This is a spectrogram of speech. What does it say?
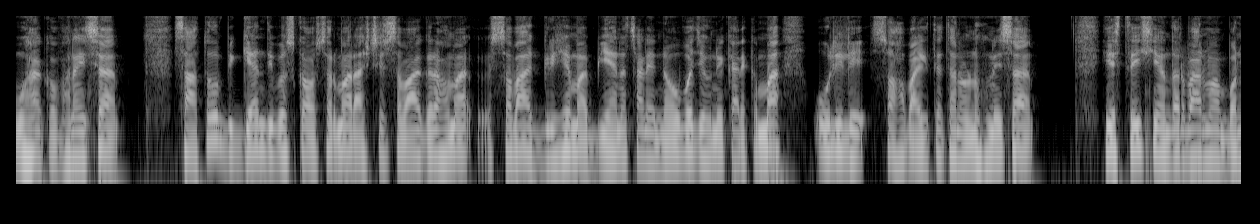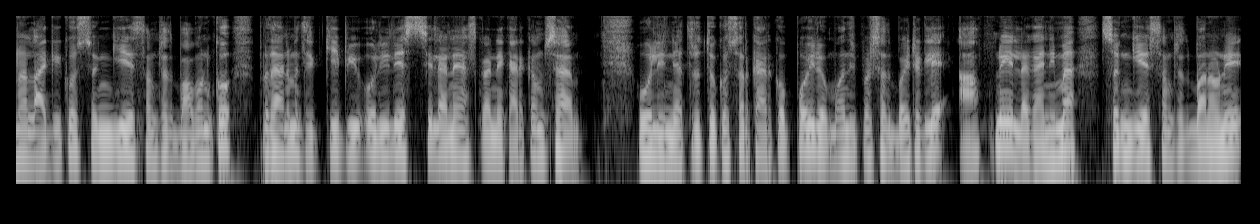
उहाँको भनाइ छ। सातौँ विज्ञान दिवसको अवसरमा राष्ट्रिय सभागृहमा सभागृहमा बिहान साढे नौ बजे हुने कार्यक्रममा ओलीले सहभागिता जनाउनुहुनेछ। यस्तै सिंहदरबारमा बन्न लागेको सङ्घीय संसद भवनको प्रधानमन्त्री केपी ओलीले शिलान्यास गर्ने कार्यक्रम छ। ओली नेतृत्वको सरकारको पहिलो मन्त्री परिषद बैठकले आफ्नै लगानीमा सङ्घीय संसद बनाउने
